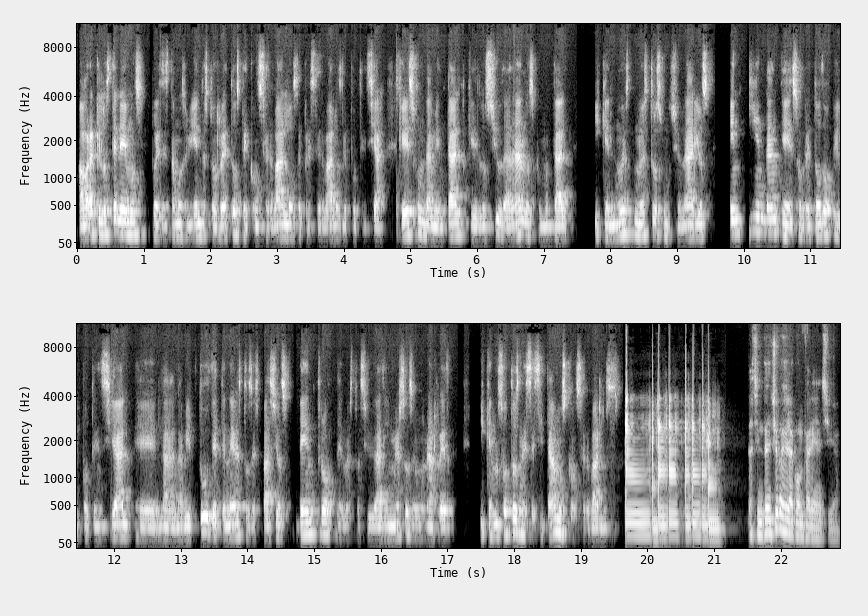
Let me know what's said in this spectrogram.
Ahora que los tenemos, pues estamos viviendo estos retos de conservarlos, de preservarlos, de potenciar, que es fundamental que los ciudadanos como tal y que nuestros funcionarios entiendan eh, sobre todo el potencial, eh, la, virtud de tener estos espacios dentro de nuestra ciudad, inmersos en una red, y que nosotros necesitamos conservarlos. Las intenciones de la conferencia.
